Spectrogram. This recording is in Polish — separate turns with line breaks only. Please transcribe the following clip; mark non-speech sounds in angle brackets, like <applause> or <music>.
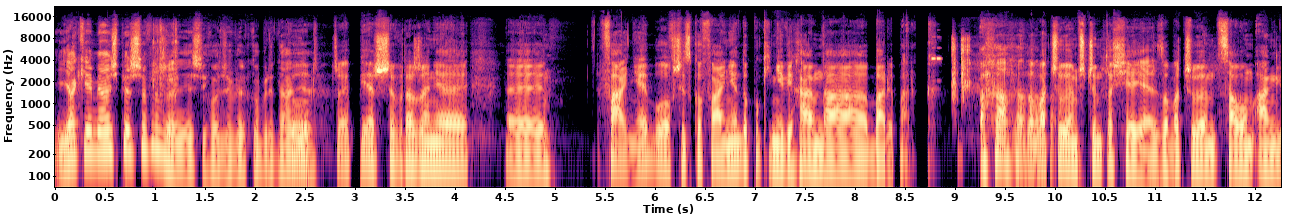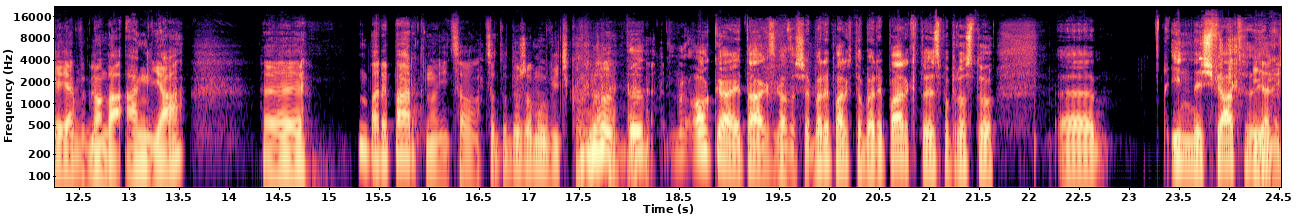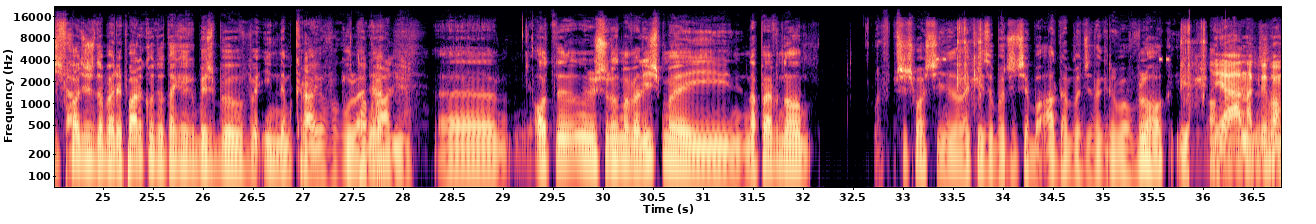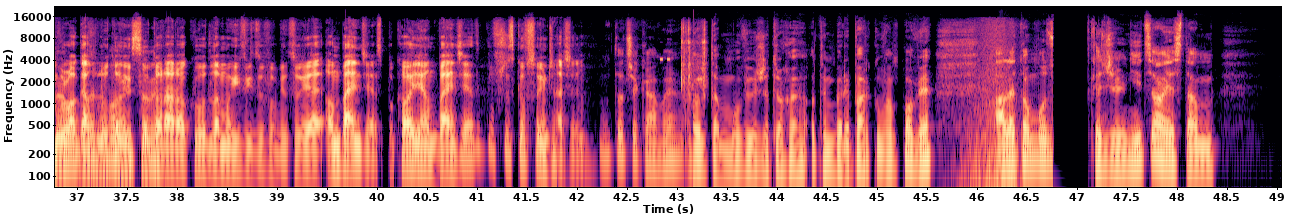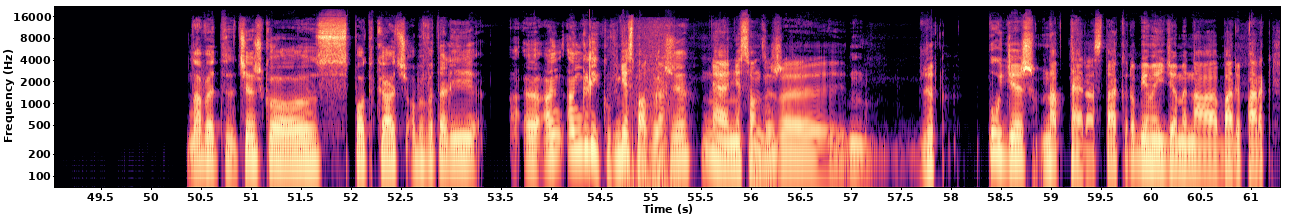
Jakie miałeś pierwsze wrażenie, jeśli chodzi o Wielką Brytanię?
Kurczę, pierwsze wrażenie e, fajnie, było wszystko fajnie, dopóki nie wjechałem na Bary Park. <laughs> Zobaczyłem, z czym to się je. Zobaczyłem całą Anglię, jak wygląda Anglia. E, Bary Park, no i co? Co tu dużo mówić, kurde.
No, Okej, tak, zgadza się. Berry Park to Berry Park, to jest po prostu e, inny świat.
Inny
jak
świat.
wchodzisz do Berry Parku, to tak jakbyś był w innym kraju w ogóle, nie?
Dokładnie.
E, o tym już rozmawialiśmy i na pewno w przyszłości niedalekiej zobaczycie, bo Adam będzie nagrywał vlog. I
Ja nagrywam
żeby-
vloga z
sobie-
półtora roku, dla moich widzów obiecuję. On będzie, spokojnie on będzie, tylko wszystko w swoim czasie.
No to czekamy. On tam mówił, że trochę o tym Berry Parku wam powie, ale to muzyczna dzielnica jest tam nawet ciężko spotkać obywateli Anglików.
Nie spotkasz.
Nie?
Nie, nie sądzę, że, że pójdziesz na teraz, tak? Robimy, idziemy na Bary Park.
